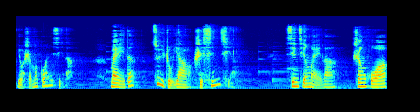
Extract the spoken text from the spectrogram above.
有什么关系呢？美的最主要是心情，心情美了，生活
